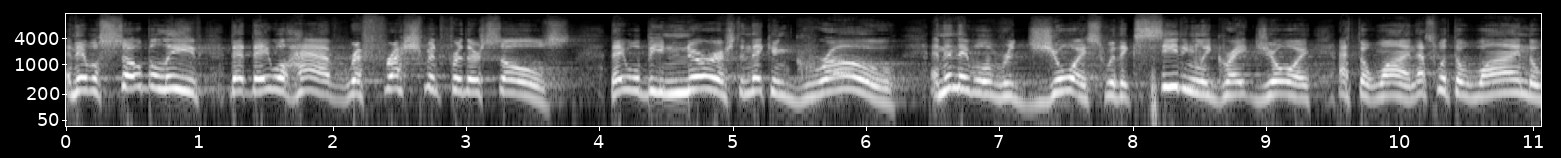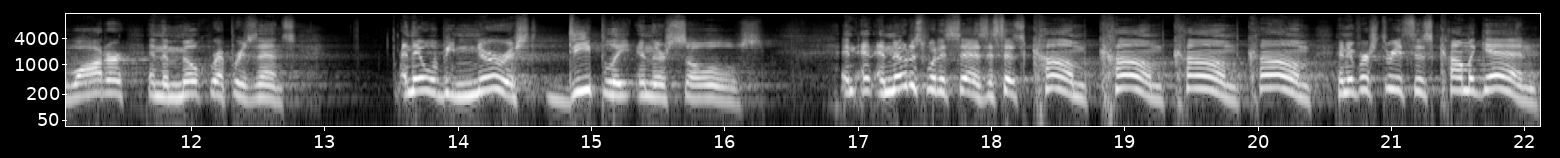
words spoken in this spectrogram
And they will so believe that they will have refreshment for their souls. They will be nourished and they can grow. And then they will rejoice with exceedingly great joy at the wine. That's what the wine, the water, and the milk represents. And they will be nourished deeply in their souls. And, and, and, notice what it says. It says, Come, come, come, come. And in verse 3, it says, Come again.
